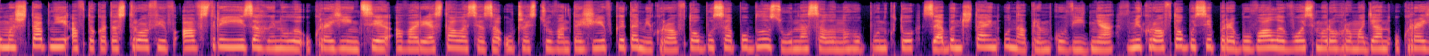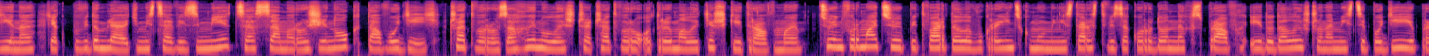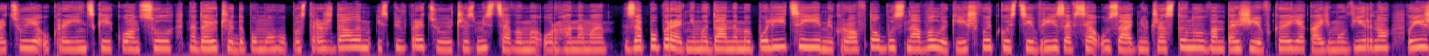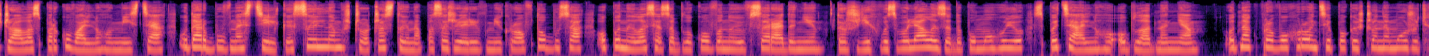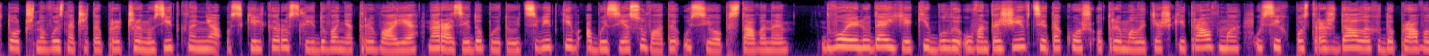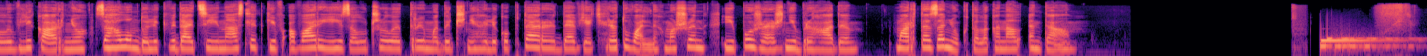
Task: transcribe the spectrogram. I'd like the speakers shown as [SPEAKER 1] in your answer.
[SPEAKER 1] У масштабній автокатастрофі в Австрії загинули українці. Аварія сталася за участю вантажівки та мікроавтобуса поблизу населеного пункту Зебенштайн у напрямку Відня. В мікроавтобусі перебували восьмеро громадян України. Як повідомляють місцеві змі, це семеро жінок та водій. Четверо загинули, ще четверо отримали тяжкі травми. Цю інформацію підтвердили в українському міністерстві закордонних справ і додали, що на місці події працює український консул, надаючи допомогу постраждалим і співпрацюючи з місцевими органами. За попередніми даними поліції, мікроавтобус на великій швидкості врізався у задню частину вантажівки, яка ймовірно виїжджала з паркувального місця. Удар був настільки сильним, що частина пасажирів мікроавтобуса опинилася заблокованою всередині, тож їх визволяли за допомогою спеціального обладнання. Однак правоохоронці поки що не можуть точно визначити причину зіткнення, оскільки розслідування триває. Наразі допитують свідків, аби з'ясувати усі обставини. Двоє людей, які були у вантажівці, також отримали тяжкі травми. Усіх постраждалих доправили в лікарню. Загалом до ліквідації наслідків аварії залучили три медичні гелікоптери, дев'ять рятувальних машин і пожежні бригади. Марта Занюк, телеканал НТА. you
